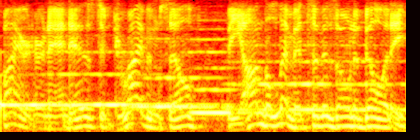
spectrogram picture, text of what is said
inspired Hernandez to drive himself beyond the limits of his own ability.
